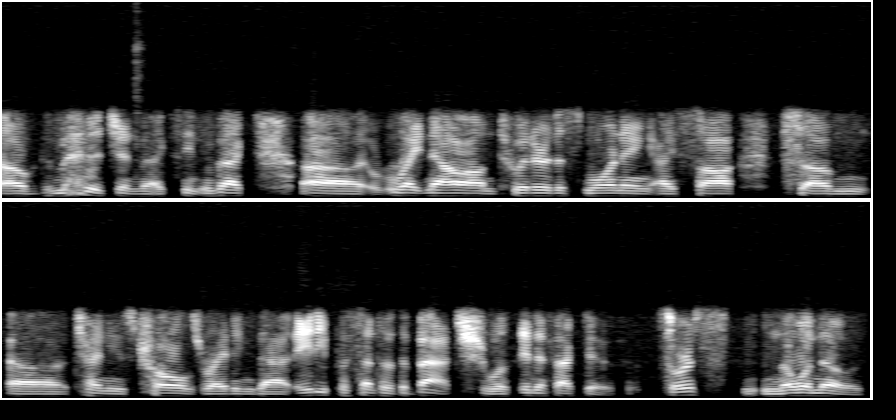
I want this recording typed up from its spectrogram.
of the Medigen vaccine. In fact, uh, right now on Twitter this morning, I saw some uh, Chinese trolls writing that 80% of the batch was ineffective. Source: No one knows.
